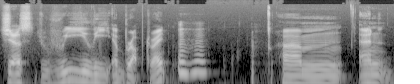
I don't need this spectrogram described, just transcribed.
just really abrupt, right? Mm-hmm. Um, and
